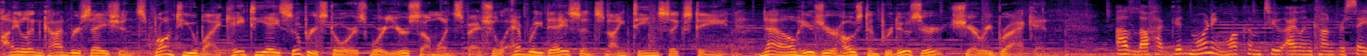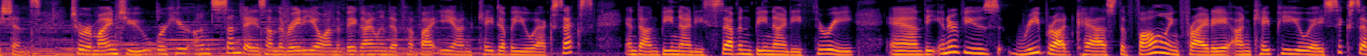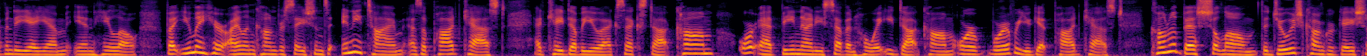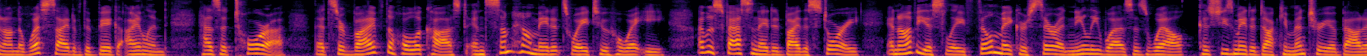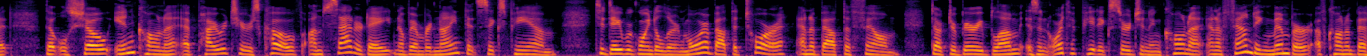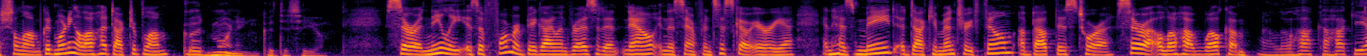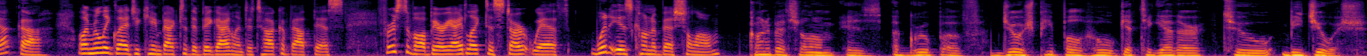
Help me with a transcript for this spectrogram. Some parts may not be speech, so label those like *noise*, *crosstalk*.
Island Conversations brought to you by KTA Superstores where you're someone special every day since 1916. Now here's your host and producer Sherry Bracken. Aloha, good morning. Welcome to Island Conversations. To remind you, we're here on Sundays on the radio on the Big Island of Hawaii on KWXX and on B97, B93. And the interviews rebroadcast the following Friday on KPUA 670 AM in Hilo. But you may hear Island Conversations anytime as a podcast at KWXX.com or at B97Hawaii.com or wherever you get podcasts. Kona Beth Shalom, the Jewish congregation on the west side of the Big Island, has a Torah that survived the Holocaust and somehow made its way to Hawaii. I was fascinated by the story, and obviously filmmaker Sara Nealy was as well, because she's made a documentary about it that will show in Kona at Pirateer's Cove on Saturday, November 9th at 6 p.m. Today we're going to learn more about the Torah and about the film. Dr. Barry Blum is an orthopedic surgeon in Kona and a founding member of Kona Beth Shalom. Good morning, aloha, Dr. Blum. Good morning. Good to see you. Sara Nealy is a former Big Island resident now in the San Francisco area and has made a documentary film about this Torah. Sara, aloha, welcome. Aloha kakahiaka. Well, I'm really glad you came back to the Big Island to talk about this. First of all, Barry, I'd like to start with what is Kona Beth Shalom? Kona Beth Shalom is a group of Jewish people who get together to be Jewish.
